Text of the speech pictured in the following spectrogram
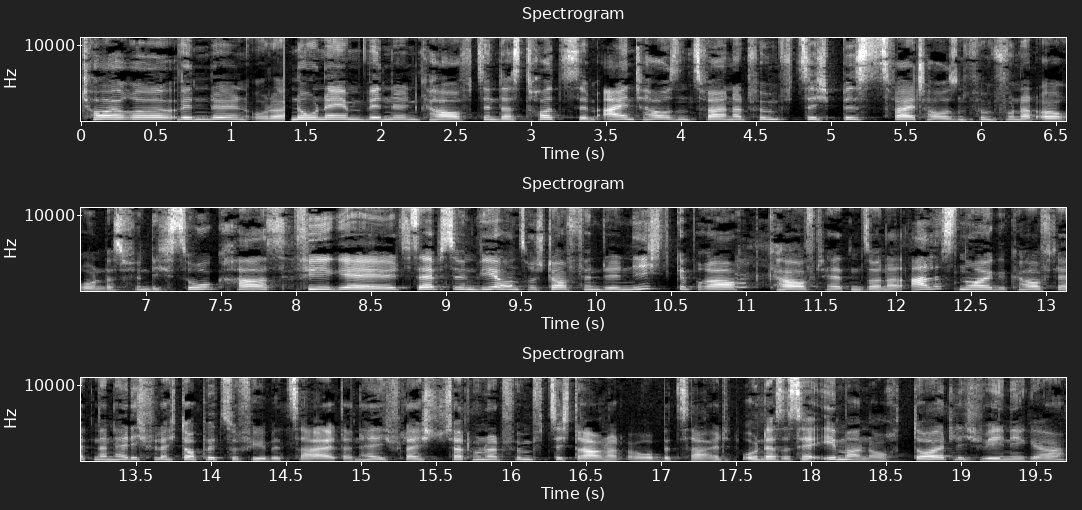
teure Windeln oder No-Name-Windeln kauft, sind das trotzdem 1250 bis 2500 Euro und das finde ich so krass. Viel Geld. Selbst wenn wir unsere Stoffwindeln nicht gebraucht gekauft hätten, sondern alles neu gekauft hätten, dann hätte ich vielleicht doppelt so viel bezahlt. Dann hätte ich vielleicht statt 150 300 Euro bezahlt. Und das ist ja immer noch deutlich weniger.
